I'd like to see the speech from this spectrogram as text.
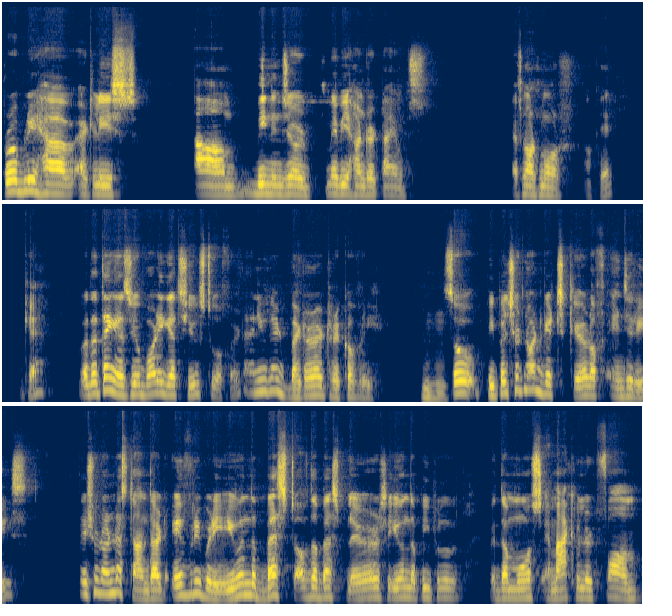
probably have at least um, been injured maybe 100 times if not more. Okay. okay? But the thing is your body gets used to it and you get better at recovery. So people should not get scared of injuries they should understand that everybody even the best of the best players even the people with the most immaculate form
